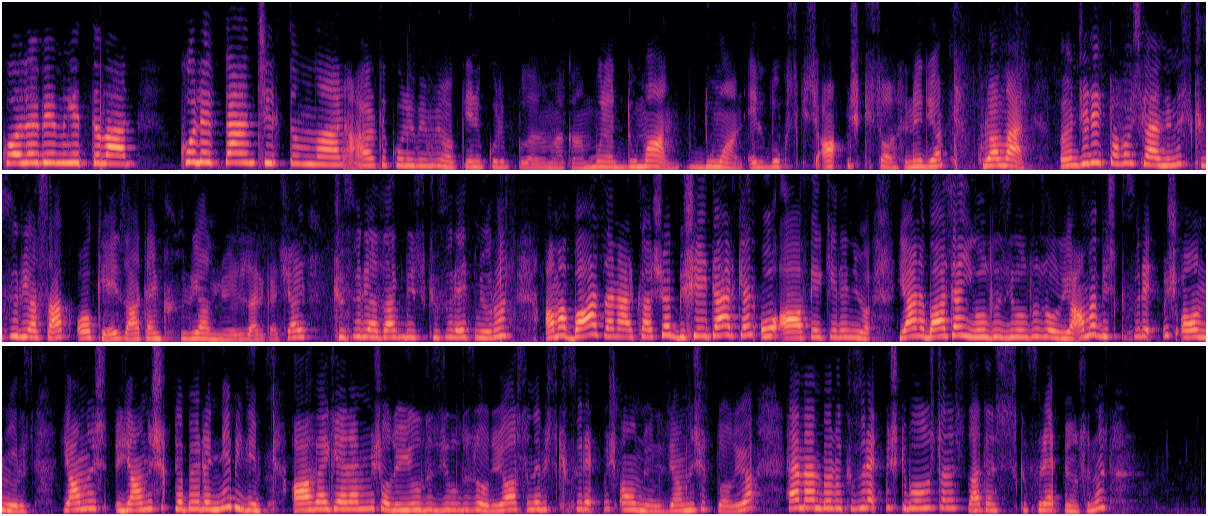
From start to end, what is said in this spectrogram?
Kulübüm gitti lan. Kulüpten çıktım lan. Artık kulübüm yok. Yeni kulüp bulalım bakalım. Bu ne? Duman. Duman. 59 kişi 60 kişi olsun. Ne diyor? Kurallar. Öncelikle hoş geldiniz. Küfür yasak. Okey. Zaten küfür yazmıyoruz arkadaşlar. Küfür yasak. Biz küfür etmiyoruz. Ama bazen arkadaşlar bir şey derken o AFK'leniyor. Yani bazen yıldız yıldız oluyor. Ama biz küfür etmiş olmuyoruz. Yanlış yanlışlıkla böyle ne bileyim AFK'lenmiş oluyor. Yıldız yıldız oluyor. Aslında biz küfür etmiş olmuyoruz. Yanlışlıkla oluyor. Hemen böyle küfür etmiş gibi olursanız zaten siz küfür etmiyorsunuz.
